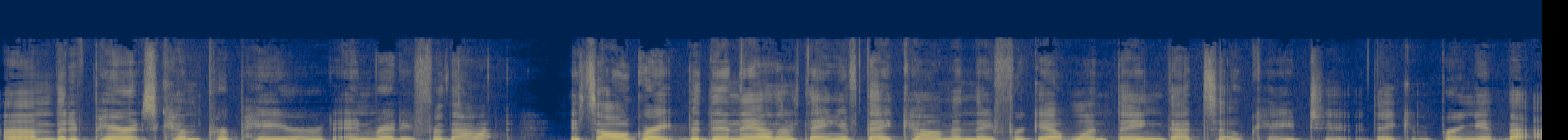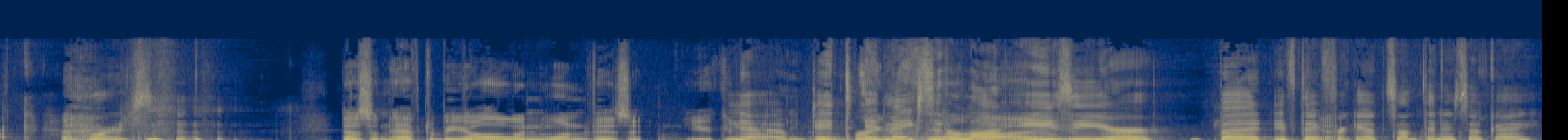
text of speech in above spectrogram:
Um, but if parents come prepared and ready for that, it's all great. But then the other thing, if they come and they forget one thing, that's okay too. They can bring it back. Or it's- Doesn't have to be all in one visit. You can no, it, it makes it a lot by. easier. But if they forget something, it's okay.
